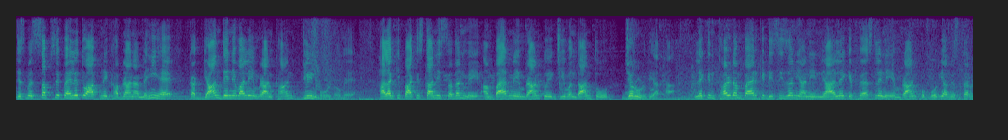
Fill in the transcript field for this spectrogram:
जिसमें सबसे पहले तो आपने घबराना नहीं है, का ज्ञान देने वाले इमरान खान क्लीन बोल्ड हो गए। हालाँकि पाकिस्तानी सदन में अंपायर ने इमरान को एक जीवन दान तो ज़रूर दिया था, लेकिन थर्ड अंपायर के डिसीज़न यानी न्यायालय के फैसले ने इमरान को बोरिया बिस्तर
